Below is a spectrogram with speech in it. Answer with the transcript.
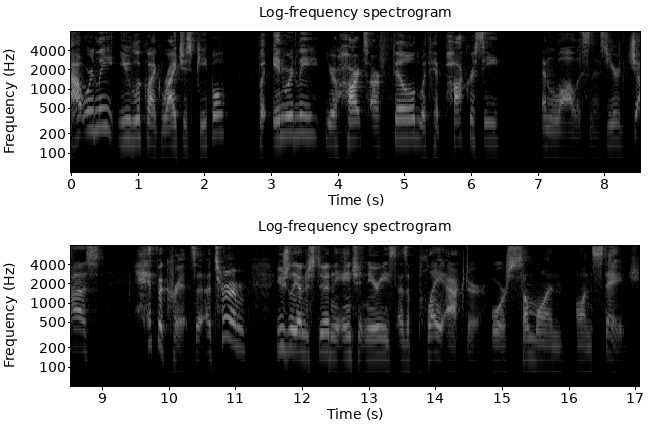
Outwardly, you look like righteous people, but inwardly, your hearts are filled with hypocrisy and lawlessness. You're just hypocrites, a, a term usually understood in the ancient Near East as a play actor or someone on stage.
